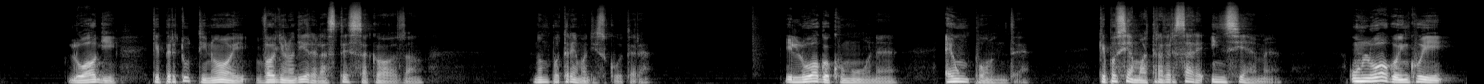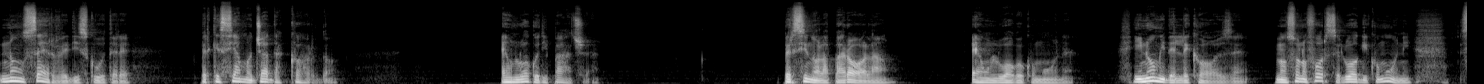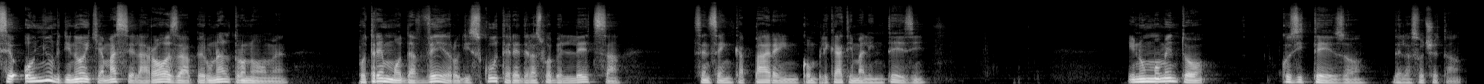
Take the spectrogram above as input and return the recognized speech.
luoghi che per tutti noi vogliono dire la stessa cosa, non potremo discutere. Il luogo comune è un ponte che possiamo attraversare insieme, un luogo in cui non serve discutere perché siamo già d'accordo. È un luogo di pace. Persino la parola è un luogo comune. I nomi delle cose non sono forse luoghi comuni? Se ognuno di noi chiamasse la rosa per un altro nome, potremmo davvero discutere della sua bellezza senza incappare in complicati malintesi? In un momento così teso della società,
